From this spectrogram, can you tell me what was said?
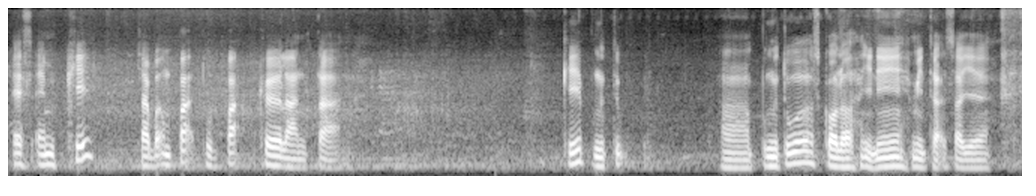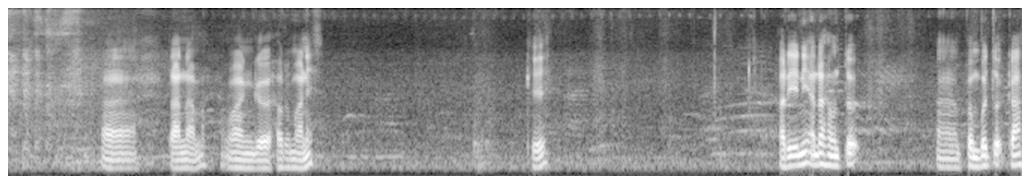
SMK Cabang 4 Tumpak Kelantan. Okey, pengetua, uh, pengetua sekolah ini minta saya uh, tanam mangga harum manis. Okey. Hari ini adalah untuk uh, pembentukan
